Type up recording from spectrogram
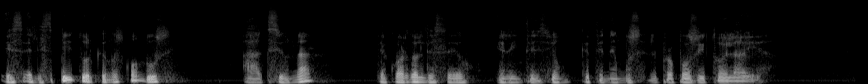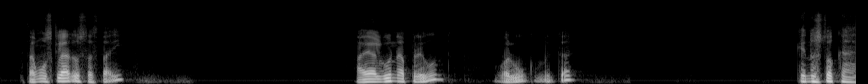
Es el espíritu el que nos conduce a accionar de acuerdo al deseo y a la intención que tenemos en el propósito de la vida. ¿Estamos claros hasta ahí? ¿Hay alguna pregunta o algún comentario? ¿Qué nos toca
